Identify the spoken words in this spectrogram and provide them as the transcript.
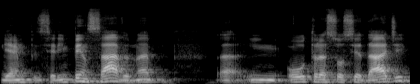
E é, seria impensável, né, em outra sociedade,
